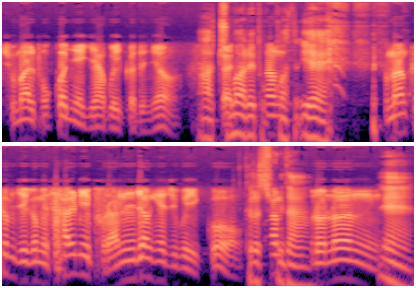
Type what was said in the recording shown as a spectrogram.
주말 복권 얘기하고 있거든요. 아, 주말에 그러니까 복권. 예. 그만큼 지금 삶이 불안정해지고 있고 그렇습니다. 한편으로는 예.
